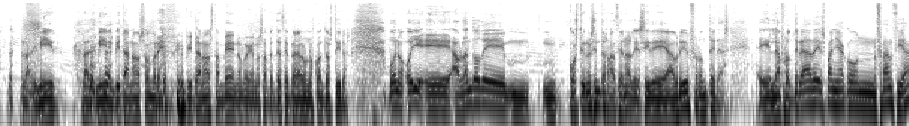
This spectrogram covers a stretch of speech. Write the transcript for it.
Vladimir, Vladimir, invítanos, hombre. invítanos también, hombre, que nos apetece pegar unos cuantos tiros. Bueno, oye, eh, hablando de mm, mm, cuestiones internacionales y de abrir fronteras. Eh, la frontera de España con Francia,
